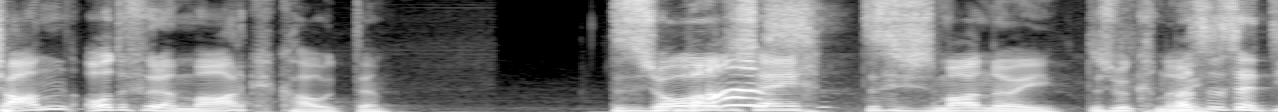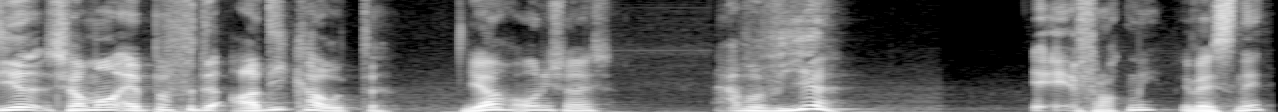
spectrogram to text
Can oder für einen Mark gehalten. Das ist auch, das ist Was? eigentlich, das ist mal neu. Das ist wirklich neu. Was, das hat dir schon mal jemand für den Adi gehalten? Ja, ohne Scheiß. Aber wie? Ich, ich frag mich, ich weiß nicht.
